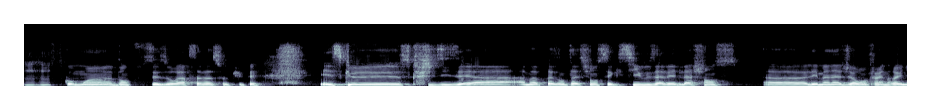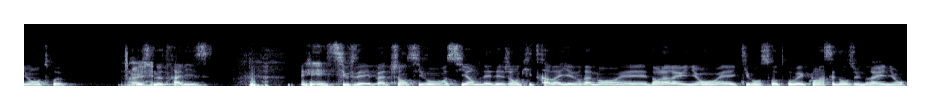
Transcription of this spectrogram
mm-hmm. parce qu'au moins, dans tous ces horaires, ça va s'occuper. Et ce que, ce que je disais à, ma présentation, c'est que si vous avez de la chance, euh, les managers vont faire une réunion entre eux, ils se neutralisent. Et si vous n'avez pas de chance, ils vont aussi emmener des gens qui travaillaient vraiment et dans la réunion et qui vont se retrouver coincés dans une réunion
